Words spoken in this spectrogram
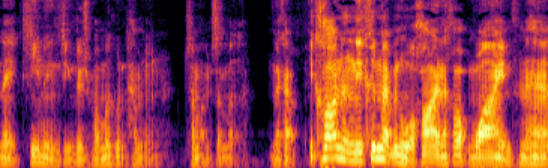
ในอีกที่หนึ่งจริงโดยเฉพาะเมื่อคุณทำอย่างสม่ำเสมอนะครับ อีกข้อหนึ่งนี้ขึ้นมาเป็นหัวข้อนะเขาบอกไวน์นะฮะ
